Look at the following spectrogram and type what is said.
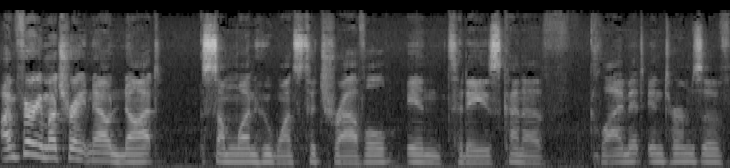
I'm very much right now not someone who wants to travel in today's kind of climate in terms of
